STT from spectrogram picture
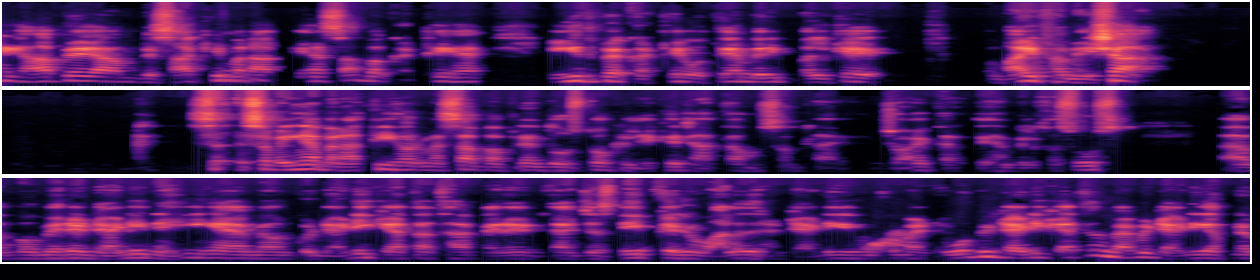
यहाँ पे हम बैसाखी हम्म। मनाते हैं सब इकट्ठे हैं ईद पे इकट्ठे होते हैं मेरी बल्कि वाइफ हमेशा सवैया बनाती है और मैं सब अपने दोस्तों के लेके जाता हूँ सब एंजॉय करते हैं बिलखसूस। वो मेरे डैडी नहीं है मैं उनको डैडी कहता था मेरे जसदीप के जो वालद हैं डैडी उनको मैं वो भी डैडी कहते हैं मैं भी डैडी अपने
